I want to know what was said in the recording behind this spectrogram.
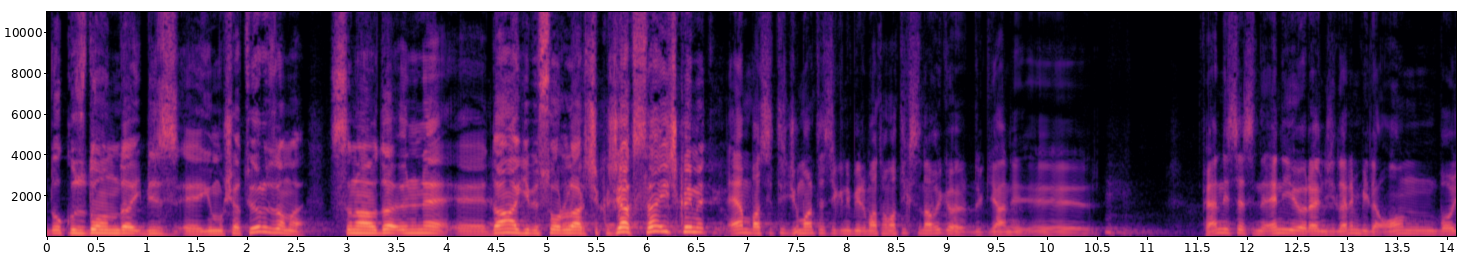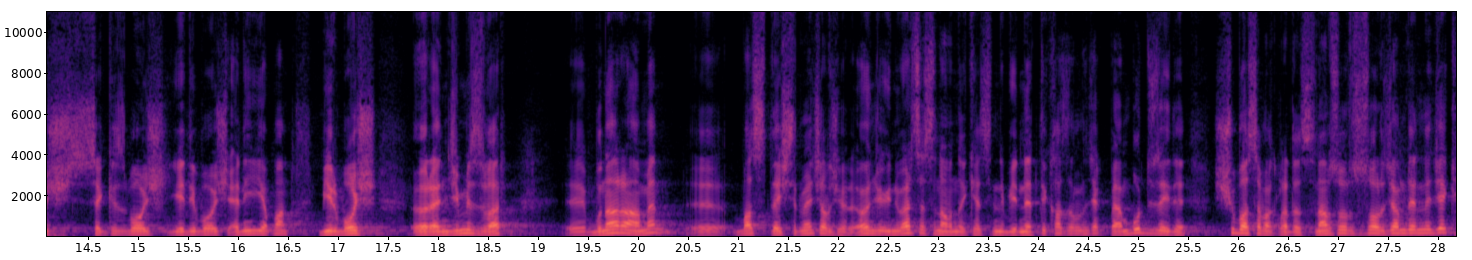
9'da 10'da biz e, yumuşatıyoruz ama sınavda önüne e, dağ gibi sorular çıkacaksa hiç kıymeti yok. En basiti cumartesi günü bir matematik sınavı gördük. Yani e, fen lisesinde en iyi öğrencilerin bile 10 boş, 8 boş, 7 boş, en iyi yapan bir boş öğrencimiz var. E, buna rağmen e, basitleştirmeye çalışıyor. Önce üniversite sınavında kesinlikle bir netlik kazanılacak. Ben bu düzeyde şu basamaklarda sınav sorusu soracağım denilecek.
